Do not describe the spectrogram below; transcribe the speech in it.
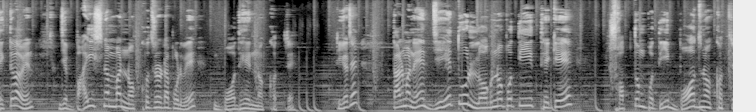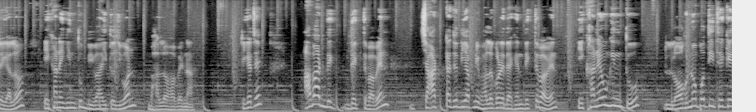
দেখতে পাবেন যে বাইশ নাম্বার নক্ষত্রটা পড়বে বধের নক্ষত্রে, ঠিক আছে? তার মানে যেহেতু লগ্নপতি থেকে সপ্তমপতি বধ নক্ষত্রে গেল, এখানে কিন্তু বিবাহিত জীবন ভালো হবে না। ঠিক আছে? আবার দেখতে পাবেন, চারটা যদি আপনি ভালো করে দেখেন, দেখতে পাবেন, এখানেও কিন্তু লগ্নপতি থেকে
